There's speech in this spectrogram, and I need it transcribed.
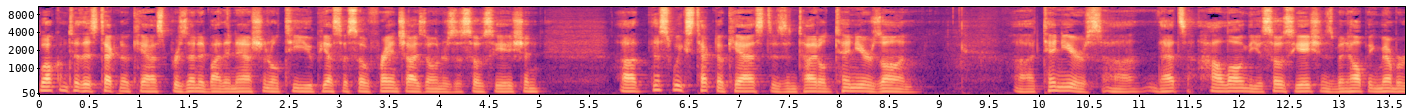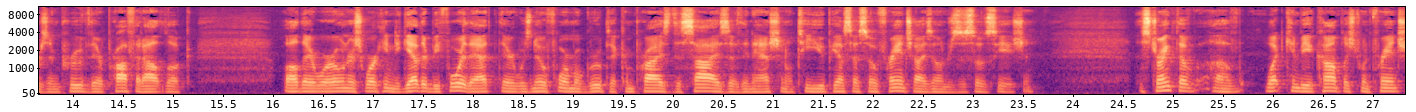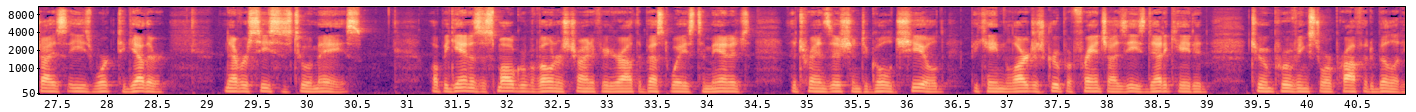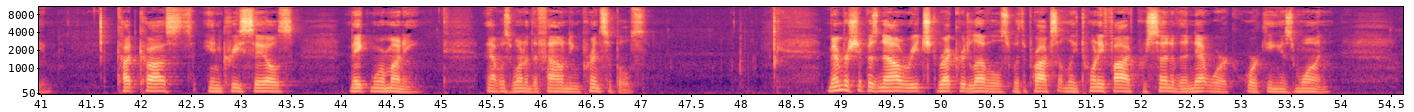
Welcome to this Technocast presented by the National TUPSSO Franchise Owners Association. Uh, this week's Technocast is entitled 10 Years On. Uh, 10 years, uh, that's how long the association has been helping members improve their profit outlook. While there were owners working together before that, there was no formal group that comprised the size of the National TUPSSO Franchise Owners Association. The strength of, of what can be accomplished when franchisees work together never ceases to amaze. What began as a small group of owners trying to figure out the best ways to manage the transition to Gold Shield became the largest group of franchisees dedicated to improving store profitability. Cut costs, increase sales, make more money. That was one of the founding principles. Membership has now reached record levels with approximately 25% of the network working as one.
